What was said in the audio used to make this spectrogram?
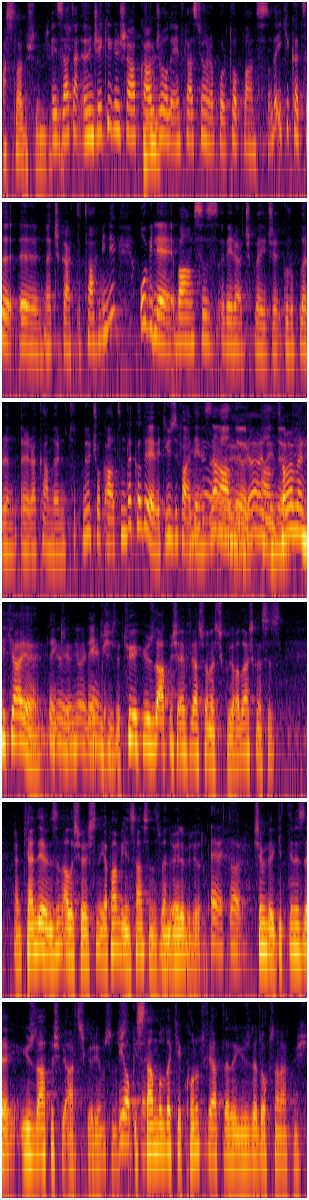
Asla düşüremeyecekler. E zaten önceki gün Şahap Kavcıoğlu enflasyon raporu toplantısında iki katına çıkarttı tahmini. O bile bağımsız veri açıklayıcı grupların e, rakamlarını tutmuyor. Çok altında kalıyor evet. Yüz ifadenizden Yani- anlıyorum. Yani anlıyorum. tamamen hikaye. Peki, Ne- ne- peki. Neymiş işte TÜİK %60 enflasyon açıklıyor. Allah aşkına siz yani kendi evinizin alışverişini yapan bir insansınız. Ben öyle biliyorum. Evet doğru. Şimdi gittiğinizde %60 bir artış görüyor musunuz? Yok. İstanbul'daki konut fiyatları %90 artmış.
